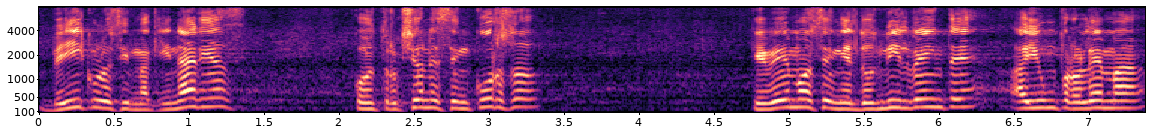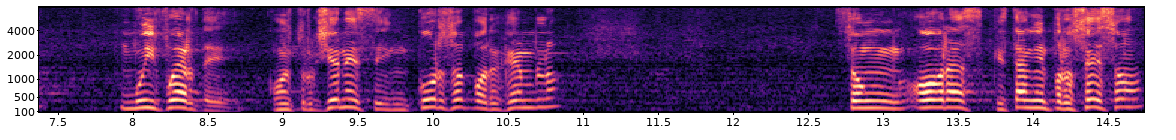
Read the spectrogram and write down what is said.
vehículos y maquinarias, construcciones en curso, que vemos en el 2020 hay un problema muy fuerte construcciones en curso, por ejemplo, son obras que están en proceso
